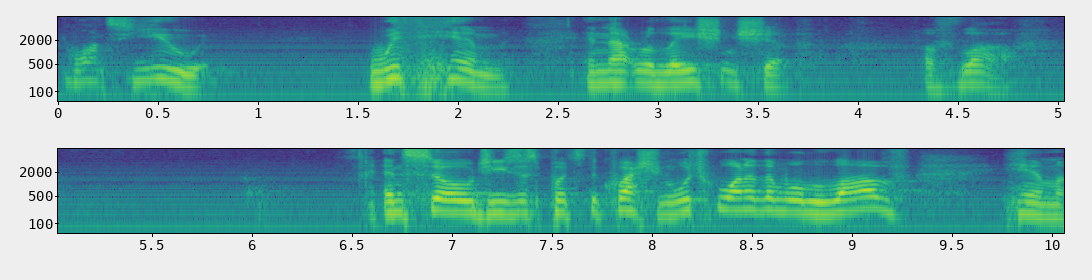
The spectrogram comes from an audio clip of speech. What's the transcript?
He wants you with Him in that relationship of love. And so Jesus puts the question which one of them will love him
